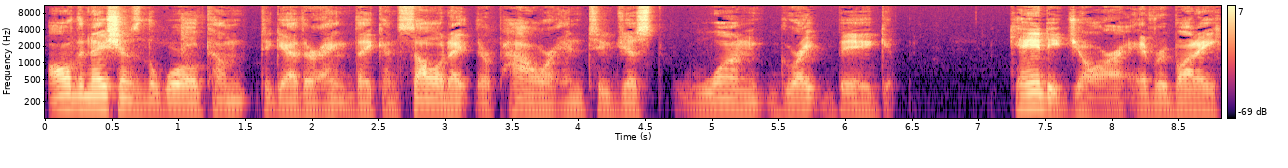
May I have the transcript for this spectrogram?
all the nations of the world come together and they consolidate their power into just one great big candy jar. Everybody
